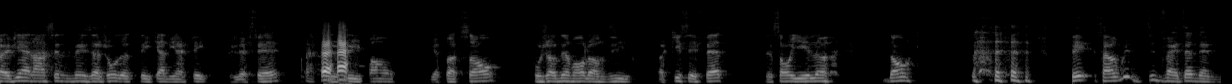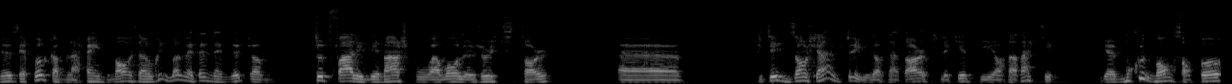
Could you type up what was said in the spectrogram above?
reviens à l'ancienne mise à jour de tes cartes graphiques. Je le fais. Le jeu, il part. Il n'y a pas de son. Faut que je redémarre l'ordi. Ok, c'est fait. Le son, il est là. Donc, ça a pris une petite vingtaine de minutes. C'est pas comme la fin du monde. Ça a pris une bonne vingtaine de minutes comme tout faire les démarches pour avoir le jeu qui start. Euh, puis, disons, je quand même les ordinateurs, tu le quittes, puis on s'entend que y a beaucoup de monde qui sont pas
